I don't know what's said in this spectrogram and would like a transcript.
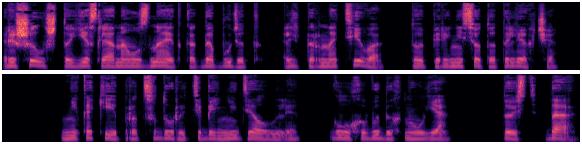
Решил, что если она узнает, когда будет альтернатива, то перенесет это легче. «Никакие процедуры тебе не делали», — глухо выдохнул я. «То есть, да,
